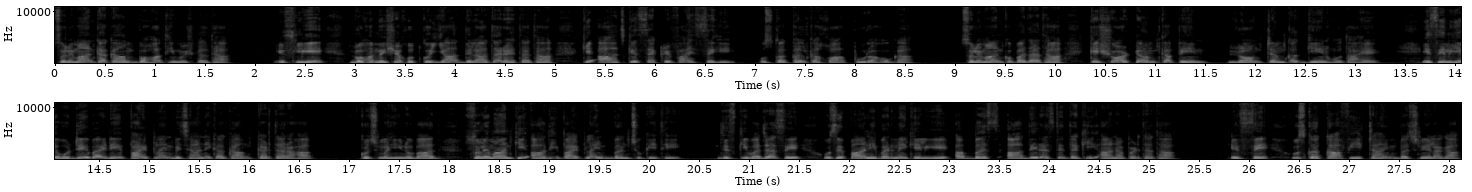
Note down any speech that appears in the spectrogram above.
सुलेमान का काम बहुत ही मुश्किल था, इसलिए वो हमेशा खुद को याद दिलाता रहता था कि आज के सेक्रीफाइस से ही उसका कल का ख्वाब पूरा होगा। सुलेमान को पता था कि शॉर्ट टर्म का पेन लॉन्ग टर्म का गेन होता है। इसीलिए वो डे बाय डे पाइपलाइन बिछाने का काम करता रहा। कुछ महीनों बाद सुलेमान की आधी पाइपलाइन बन चुकी थी, जिसकी वजह से उसे पानी भरने के लिए अब बस आधे रास्ते तक ही आना पड़ता था। इससे उसका काफ़ी टाइम बचने लगा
